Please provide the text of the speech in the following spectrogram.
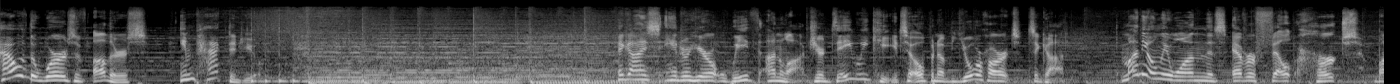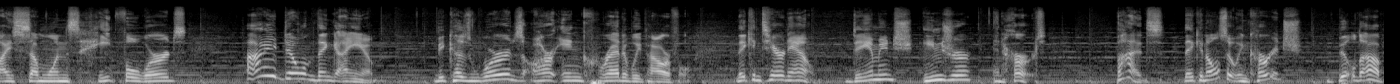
How have the words of others impacted you? Hey guys, Andrew here with Unlocked, your daily key to open up your heart to God. Am I the only one that's ever felt hurt by someone's hateful words? I don't think I am. Because words are incredibly powerful. They can tear down, damage, injure, and hurt. But they can also encourage, build up,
